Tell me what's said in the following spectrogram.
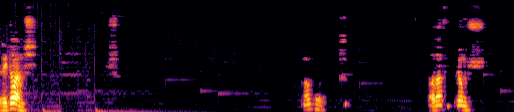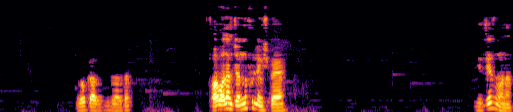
Ready varmış. Ne oldu? Adam fikriyormuş. Yok abi buralarda. Abi adam canını fulllemiş be. Gireceğiz mi ona?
